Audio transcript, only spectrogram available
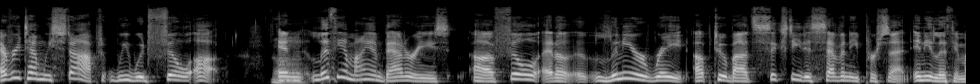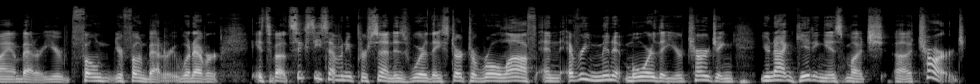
Every time we stopped, we would fill up. And lithium ion batteries uh, fill at a linear rate up to about 60 to 70%. Any lithium ion battery, your phone, your phone battery, whatever. It's about 60, 70% is where they start to roll off. And every minute more that you're charging, you're not getting as much uh, charge.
